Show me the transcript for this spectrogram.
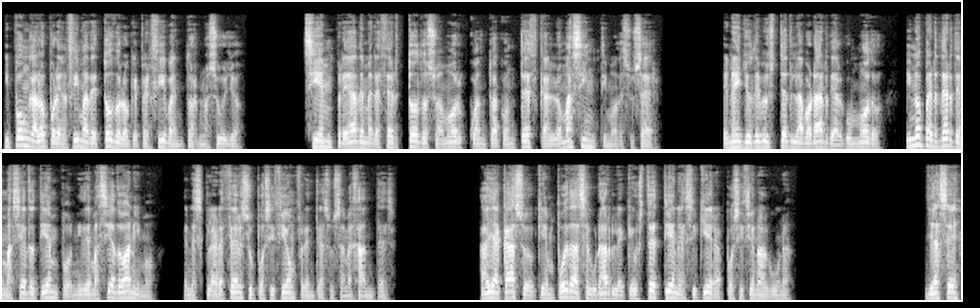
y póngalo por encima de todo lo que perciba en torno suyo siempre ha de merecer todo su amor cuanto acontezca en lo más íntimo de su ser. En ello debe usted laborar de algún modo, y no perder demasiado tiempo ni demasiado ánimo en esclarecer su posición frente a sus semejantes. ¿Hay acaso quien pueda asegurarle que usted tiene siquiera posición alguna? Ya sé,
